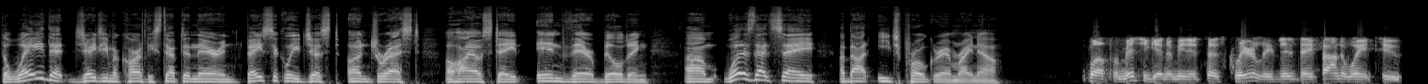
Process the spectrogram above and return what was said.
The way that J.J. McCarthy stepped in there and basically just undressed Ohio State in their building. Um, what does that say about each program right now? Well, for Michigan, I mean, it says clearly that they found a way to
